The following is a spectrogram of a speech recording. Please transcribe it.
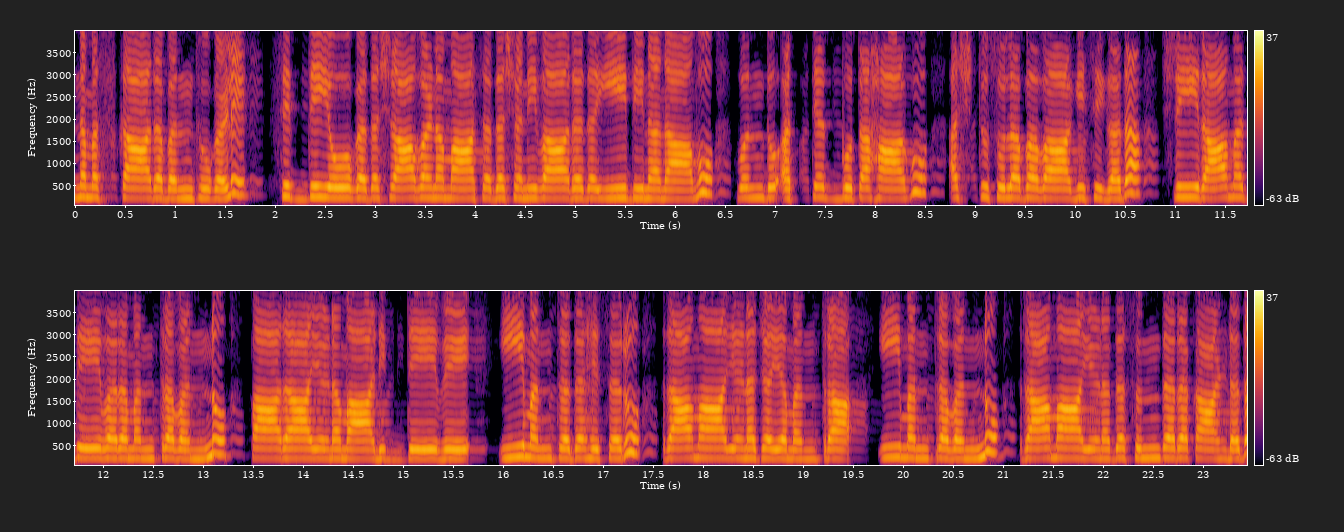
ನಮಸ್ಕಾರ ಬಂಧುಗಳೇ, ಸಿದ್ಧಿಯೋಗದ ಶ್ರಾವಣ ಮಾಸದ ಶನಿವಾರದ ಈ ದಿನ ನಾವು ಒಂದು ಅತ್ಯದ್ಭುತ ಹಾಗೂ ಅಷ್ಟು ಸುಲಭವಾಗಿ ಸಿಗದ ಶ್ರೀರಾಮದೇವರ ಮಂತ್ರವನ್ನು ಪಾರಾಯಣ ಮಾಡಿದ್ದೇವೆ. ಈ ಮಂತ್ರದ ಹೆಸರು ರಾಮಾಯಣ ಜಯ ಮಂತ್ರ. ಈ ಮಂತ್ರವನ್ನು ರಾಮಾಯಣದ ಸುಂದರಕಾಂಡದ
